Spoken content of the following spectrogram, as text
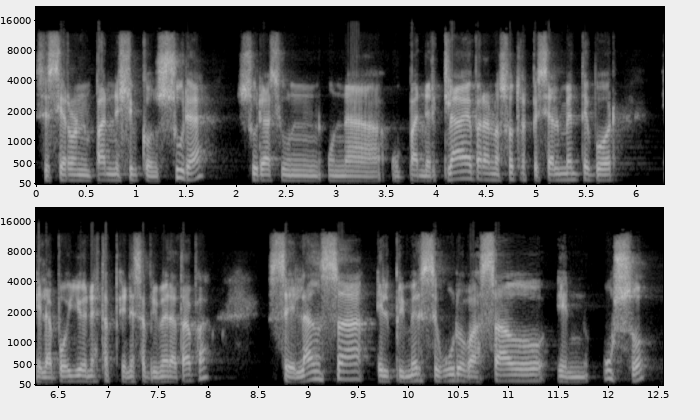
se cierra un partnership con Sura, Sura hace un, partner clave para nosotros, especialmente por el apoyo en, esta, en esa primera etapa. Se lanza el primer seguro basado en uso,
